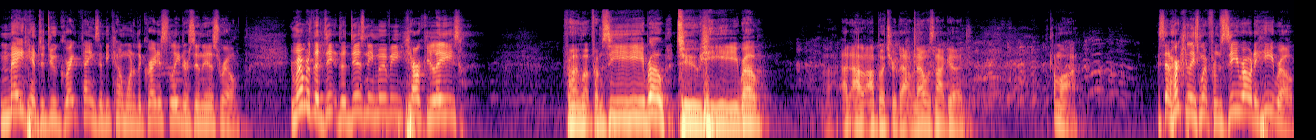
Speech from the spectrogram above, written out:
made him to do great things and become one of the greatest leaders in Israel. Remember the, the Disney movie, Hercules? From, from zero to hero. Uh, I, I, I butchered that one. That was not good. Come on. It said Hercules went from zero to hero.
